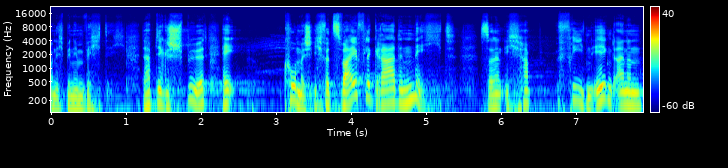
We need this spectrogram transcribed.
und ich bin ihm wichtig. Da habt ihr gespürt, hey, komisch, ich verzweifle gerade nicht, sondern ich habe Frieden, irgendeinen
